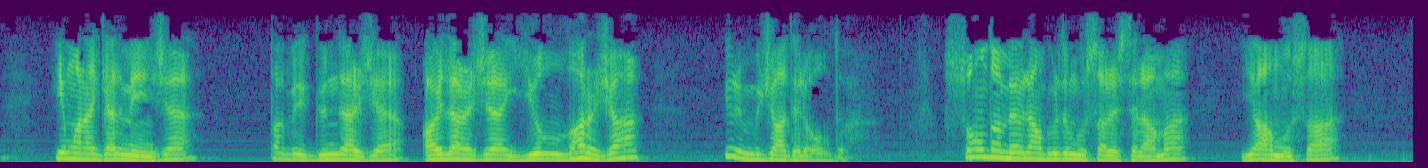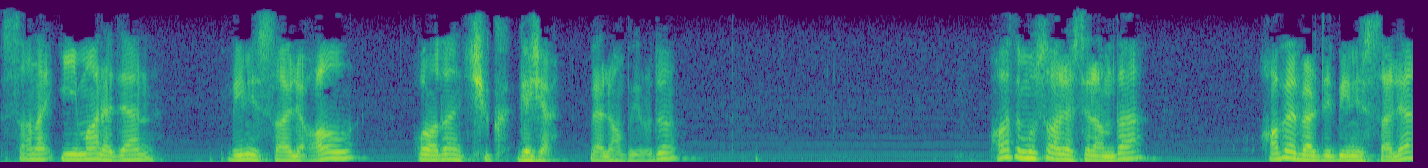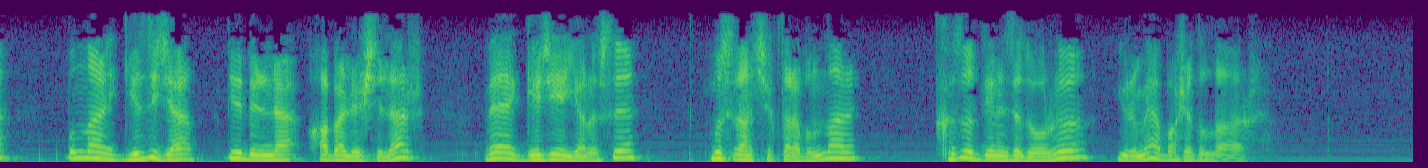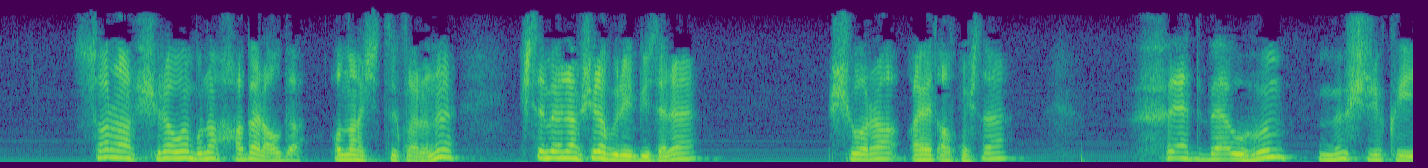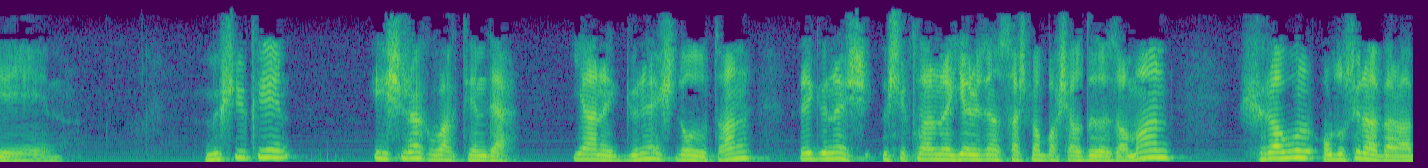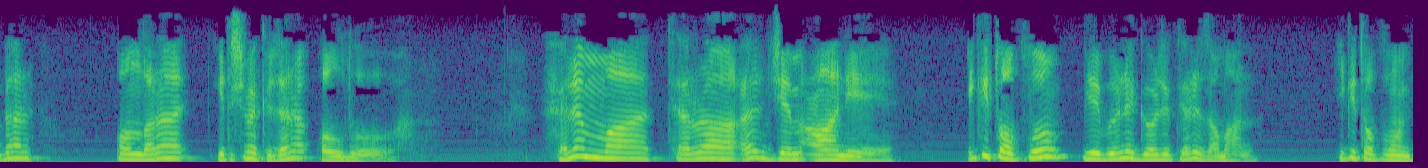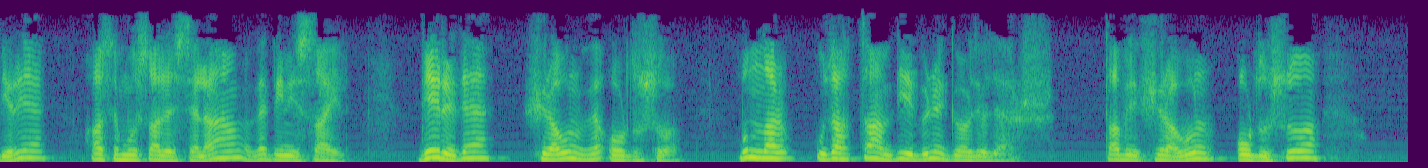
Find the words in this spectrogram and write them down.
İmana gelmeyince tabi günlerce, aylarca, yıllarca bir mücadele oldu. Sonunda Mevlam buyurdu Musa Aleyhisselam'a Ya Musa sana iman eden beni İsrail'i al oradan çık gece Mevlam buyurdu. Hazreti Musa Aleyhisselam da haber verdi bin İsrail'e. Bunlar gizlice birbirine haberleştiler ve gece yarısı Mısır'dan çıktılar bunlar. Kızıl Deniz'e doğru yürümeye başladılar. Sonra Firavun buna haber aldı. Ondan çıktıklarını. İşte Mevlam şöyle buyuruyor bizlere. Şu ara ayet 60'da fedbeuhum müşrikin. Müşrikin işrak vaktinde yani güneş doğutan ve güneş ışıklarını yeryüzüne saçma başladığı zaman Firavun ordusuyla beraber onlara yetişmek üzere oldu. Felemma terra el cem'ani iki toplum birbirini gördükleri zaman iki toplumun biri Hazreti Musa Aleyhisselam ve Beni İsrail. Diğeri de Firavun ve ordusu. Bunlar uzaktan birbirini gördüler. Tabi Firavun ordusu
